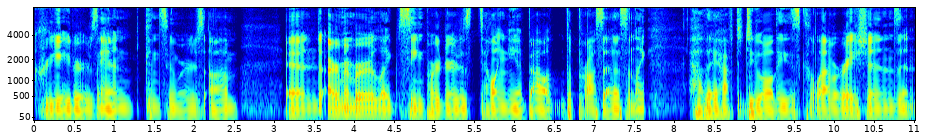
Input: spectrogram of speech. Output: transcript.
creators and consumers. Um, and I remember like scene partners telling me about the process and like how they have to do all these collaborations and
